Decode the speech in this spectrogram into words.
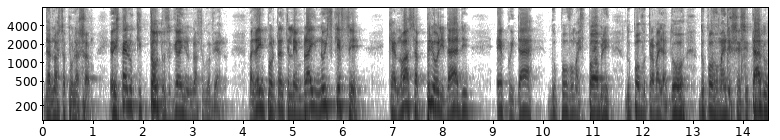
da nossa população. Eu espero que todos ganhem no nosso governo, mas é importante lembrar e não esquecer que a nossa prioridade é cuidar do povo mais pobre, do povo trabalhador, do povo mais necessitado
